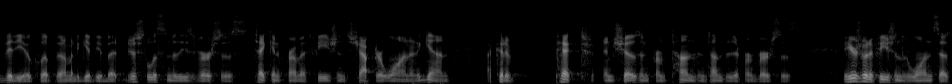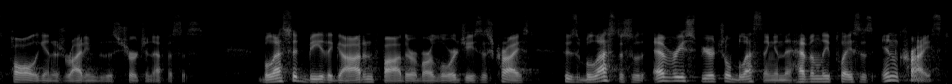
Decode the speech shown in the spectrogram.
video clip that I'm going to give you, but just listen to these verses taken from Ephesians chapter 1. And again, I could have picked and chosen from tons and tons of different verses. But here's what Ephesians 1 says. Paul, again, is writing to this church in Ephesus. Blessed be the God and Father of our Lord Jesus Christ, who's blessed us with every spiritual blessing in the heavenly places in Christ,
